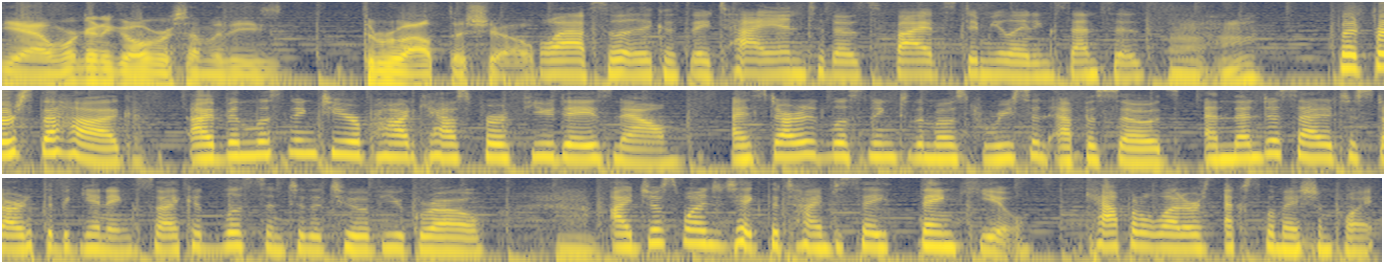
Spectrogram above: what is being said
Yeah, we're going to go over some of these throughout the show. Well, absolutely, because they tie into those five stimulating senses. Mm-hmm. But first, the hug. I've been listening to your podcast for a few days now. I started listening to the most recent episodes and then decided to start at the beginning so I could listen to the two of you grow. Hmm. I just wanted to take the time to say thank you. Capital letters, exclamation point.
